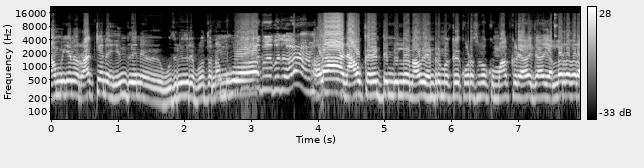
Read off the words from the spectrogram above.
ನಮ್ಗೇನು ರೊಕ್ಕೇನು ಹಿಂದೇನು ಉದುರಿ ಉದುರಿ ಬೀಳ್ತಾವ? ನಮಗೂ ಅಲ್ಲ ನಾವು ಕರೆಂಟ್ ಬಿಲ್ ನಾವು ಹೆಂಡ್ರ ಮಕ್ಳಿಗೆ ಕೊಡಿಸ್ಬೇಕು ಮಕ್ಳು ಯಾವಾಗ ಎಲ್ಲರ ಅದರ?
